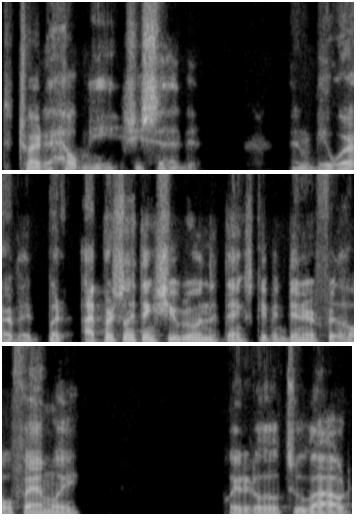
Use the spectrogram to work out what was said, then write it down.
to try to help me, she said, and be aware of it. But I personally think she ruined the Thanksgiving dinner for the whole family. Played it a little too loud.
